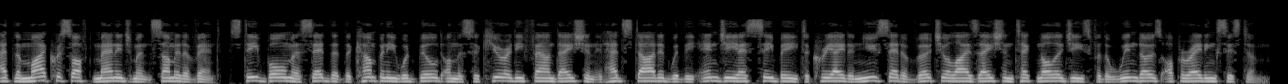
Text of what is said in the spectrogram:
At the Microsoft Management Summit event, Steve Ballmer said that the company would build on the security foundation it had started with the NGSCB to create a new set of virtualization technologies for the Windows operating system.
